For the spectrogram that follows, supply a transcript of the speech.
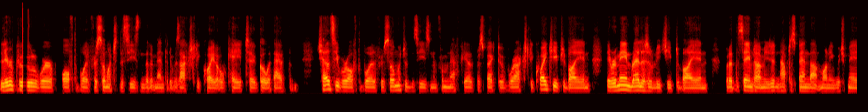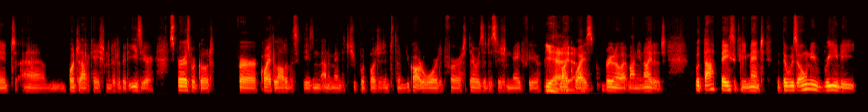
Liverpool were off the boil for so much of the season that it meant that it was actually quite okay to go without them. Chelsea were off the boil for so much of the season, from an FPL perspective, were actually quite cheap to buy in. They remain relatively cheap to buy in, but at the same time, you didn't have to spend that money, which made um, budget allocation a little bit easier. Spurs were good for quite a lot of the season, and it meant that you put budget into them. You got rewarded for it. There was a decision made for you. Yeah. Likewise, yeah. Bruno at Man United. But that basically meant that there was only really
